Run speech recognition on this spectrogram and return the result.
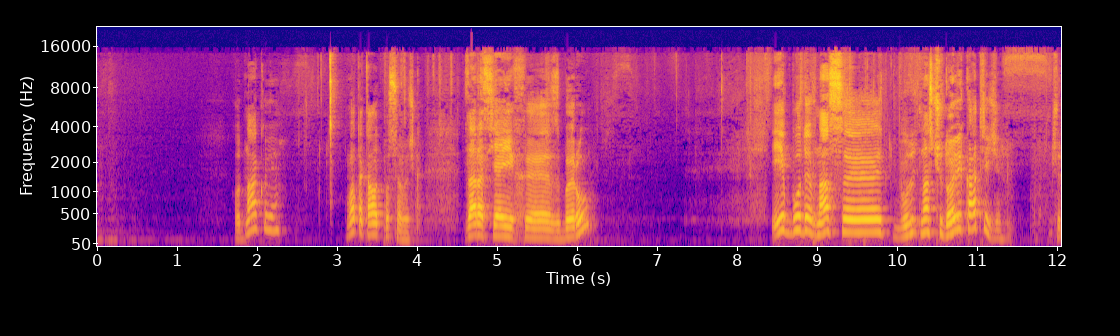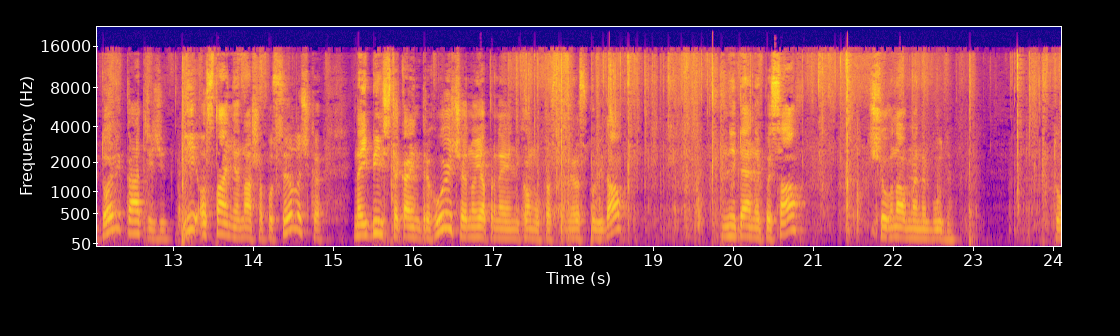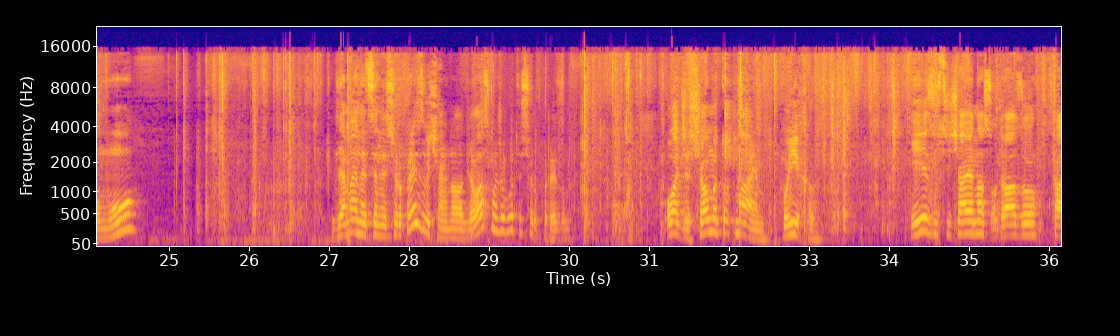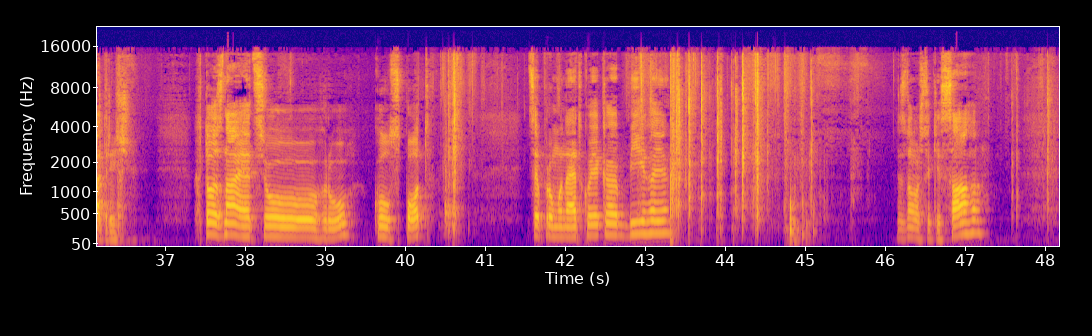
Однакові. Ось така от посилочка. Зараз я їх е, зберу. І буде в нас, е, будуть в нас чудові картриджі. Чудові картриджі. І остання наша посилочка. Найбільш така інтригуюча, ну я про неї нікому просто не розповідав. Ніде не писав, що вона в мене буде. Тому. Для мене це не сюрприз, звичайно, але для вас може бути сюрпризом. Отже, що ми тут маємо? Поїхали. І зустрічає нас одразу картридж. Хто знає цю гру Cool Spot, це про монетку, яка бігає. Знову ж таки, сага.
